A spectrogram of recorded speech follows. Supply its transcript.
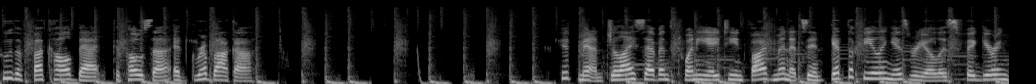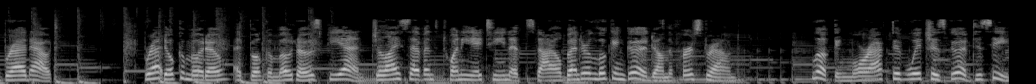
Who the fuck called that? Kaposa, at Grabaka. Hitman, July 7, 2018 5 minutes in, get the feeling Israel is figuring Brad out. Brett Okamoto, at BokamotoESPN, July 7, 2018 at Stylebender looking good on the first round. Looking more active which is good to see.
